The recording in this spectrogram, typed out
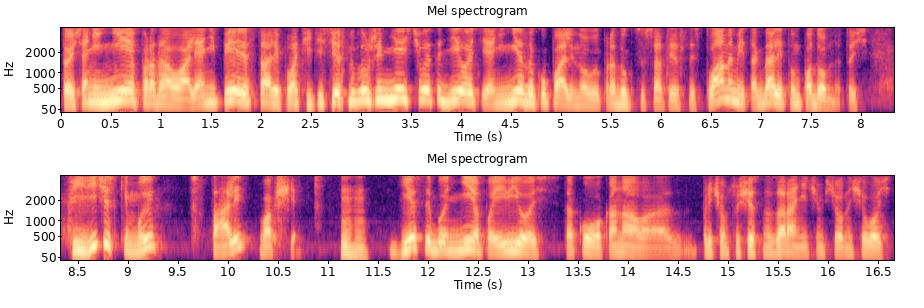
То есть они не продавали, они перестали платить, естественно, потому что им не из чего это делать, и они не закупали новую продукцию в соответствии с планами и так далее и тому подобное. То есть физически мы встали вообще. Угу. Если бы не появилось такого канала, причем существенно заранее, чем все началось,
